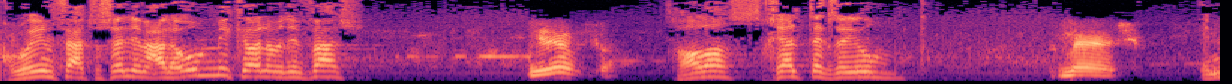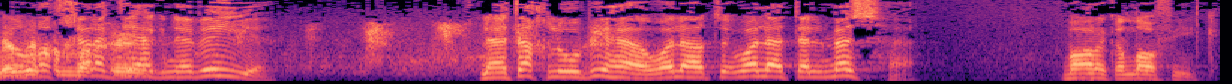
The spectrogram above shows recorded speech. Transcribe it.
هو ينفع تسلم على أمك ولا ما تنفعش؟ ينفع. خلاص خالتك زي أمك. ماشي. مرات الله خالك دي. أجنبية. لا تخلو بها ولا ت- ولا تلمسها. بارك الله فيك.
